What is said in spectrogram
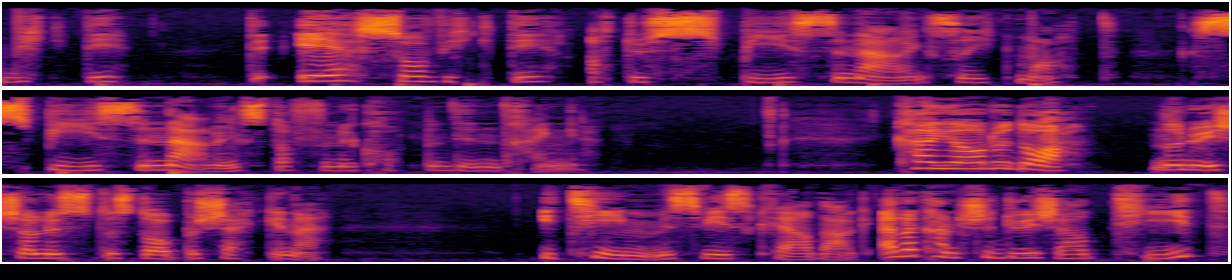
viktig. Det er så viktig at du spiser næringsrik mat. Spiser næringsstoffene kroppen din trenger. Hva gjør du da når du ikke har lyst til å stå på kjøkkenet i timevis hver dag? Eller kanskje du ikke har tid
